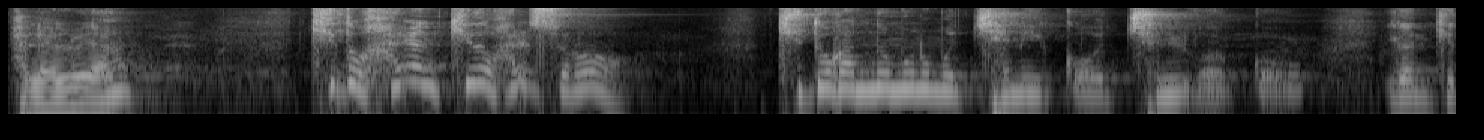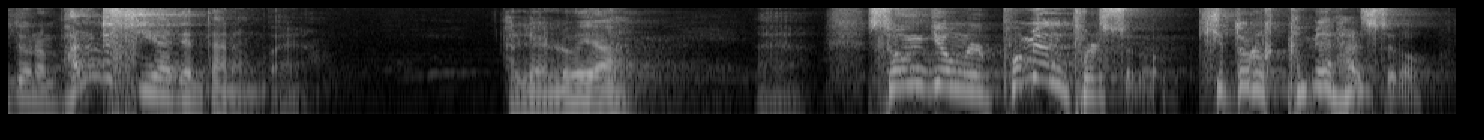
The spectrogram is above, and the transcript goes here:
할렐루야. 기도하면 기도할수록 기도가 너무너무 재밌고 즐겁고 이건 기도는 반드시 해야 된다는 거예요. 할렐루야. 예. 성경을 보면 볼수록 기도를 하면 할수록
